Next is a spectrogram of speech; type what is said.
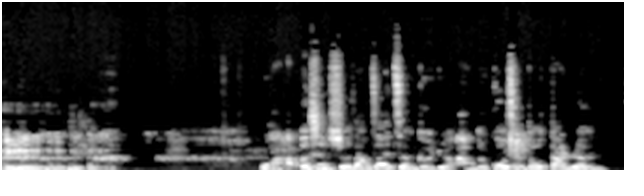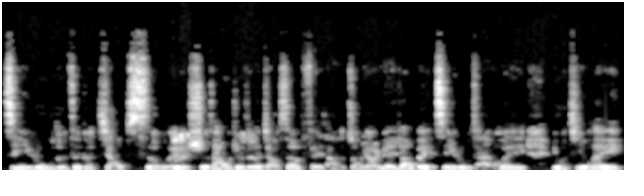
对对对对对。哇！而且学长在整个远航的过程都担任记录的这个角色，哎对，学长，我觉得这个角色非常的重要，因为要被记录才会有机会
